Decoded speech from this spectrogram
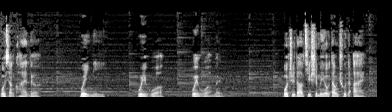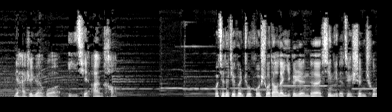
我想快乐，为你，为我，为我们。我知道，即使没有当初的爱，你还是愿我一切安好。我觉得这份祝福说到了一个人的心里的最深处。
